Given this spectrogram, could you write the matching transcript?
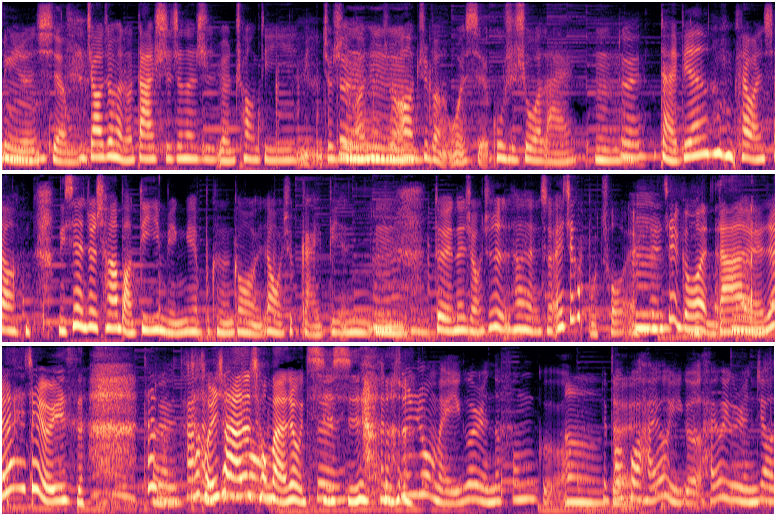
令人嗯羡慕。你知道，就很多大师真的是原创第一名，就是完全说嗯哦，剧本我写，故事是我来嗯，对，改编，开玩笑，你现在就是唱榜第一名，你也不可能跟我让我去改编你。嗯，对，那种就是他很说，哎，这个不错，哎，嗯这个跟我很搭，哎，这哎这有意思。他对他浑身上下就充满了这种气息。很尊重每一个人的风格。嗯，对，对，包括还有一个还有一个人叫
